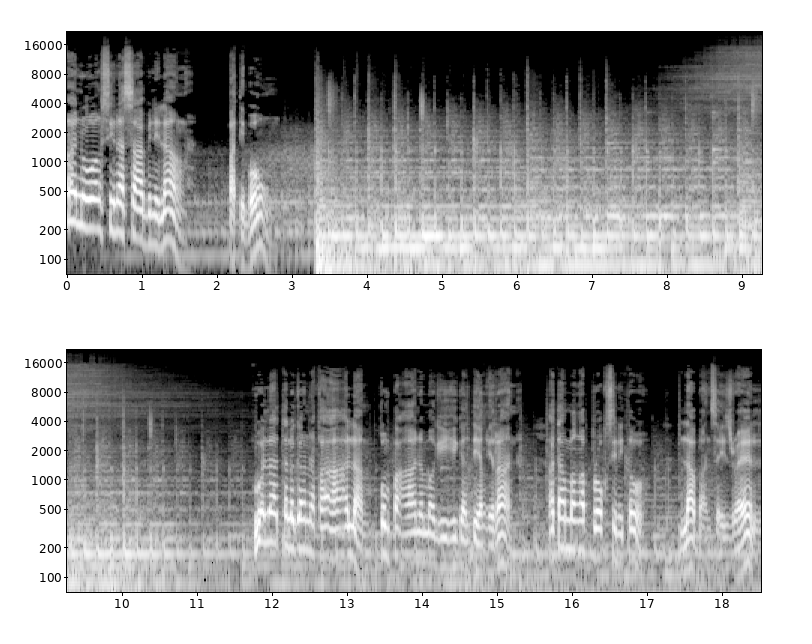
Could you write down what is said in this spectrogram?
Ano ang sinasabi nilang patibong? Wala talagang nakaaalam kung paano maghihiganti ang Iran at ang mga proxy nito laban sa Israel.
